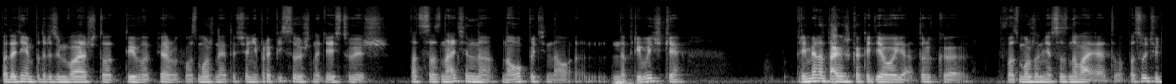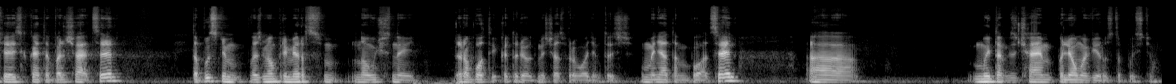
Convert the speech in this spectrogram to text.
Под этим подразумеваю, что ты, во-первых, возможно, это все не прописываешь, но действуешь подсознательно, на опыте, на, на привычке, примерно так же, как и делаю я, только, возможно, не осознавая этого. По сути, у тебя есть какая-то большая цель. Допустим, возьмем пример с научной работой, которую вот мы сейчас проводим. То есть у меня там была цель, а, мы там изучаем полиомовирус, допустим.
